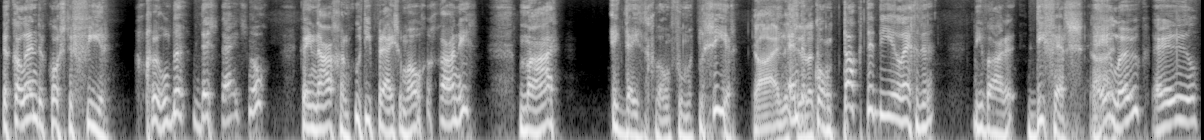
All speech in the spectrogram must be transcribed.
De kalender kostte vier gulden destijds nog. Kan je nagaan hoe die prijs omhoog gegaan is. Maar ik deed het gewoon voor mijn plezier. Ja, en En de contacten die je legde, die waren divers. heel leuk, heel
